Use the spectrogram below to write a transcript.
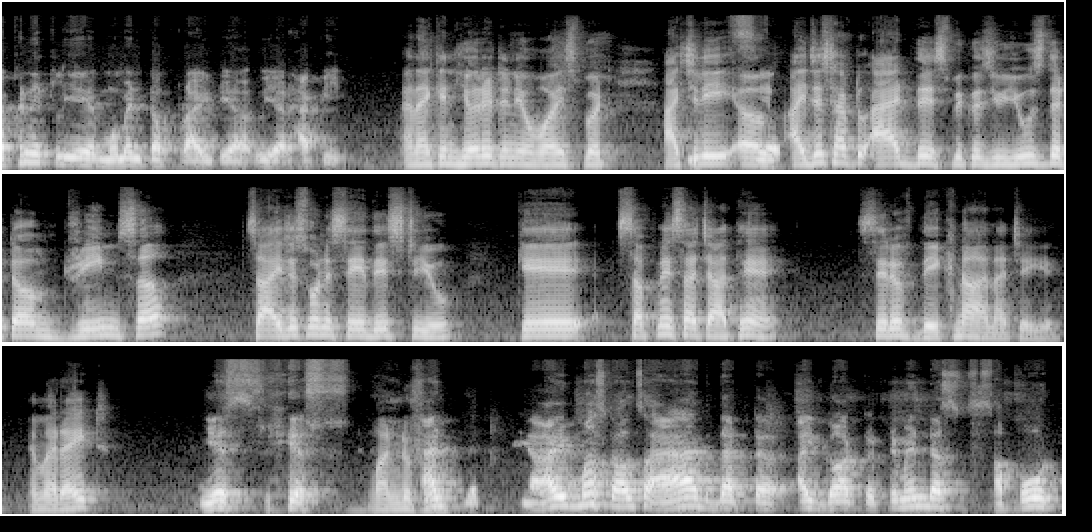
definitely a moment of pride yeah we are happy and I can hear it in your voice. But actually, uh, Yes. I just have to add this because you use the term dream, sir. So I just want to say this to you कि सपने सच आते हैं सिर्फ देखना आना चाहिए Am I right? yes yes Wonderful. And I must also add that uh, I got a tremendous support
